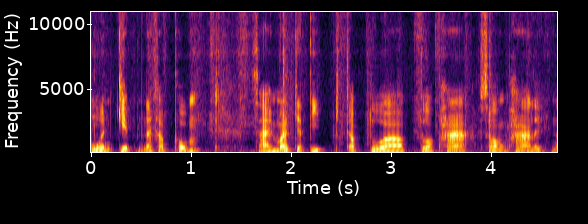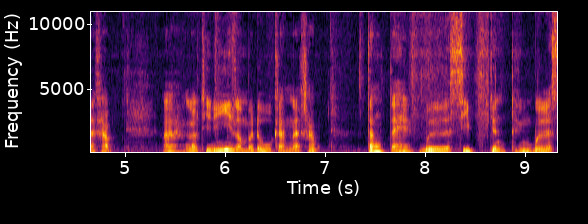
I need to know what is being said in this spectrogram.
ม้วนเก็บนะครับ ผม สายมัดจะติดกับตัวตัวผ้าสองผ้าเลยนะครับอ่าแล้วทีนี้เรามาดูกันนะครับ ตั้งแต่เบอร์ 10 จนถึงเบอร์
